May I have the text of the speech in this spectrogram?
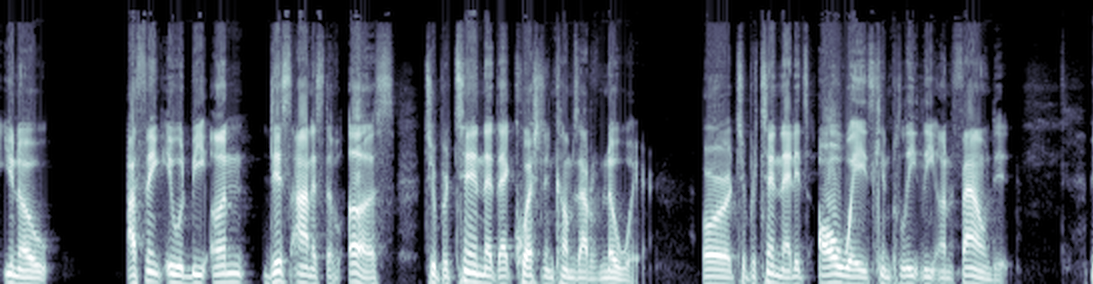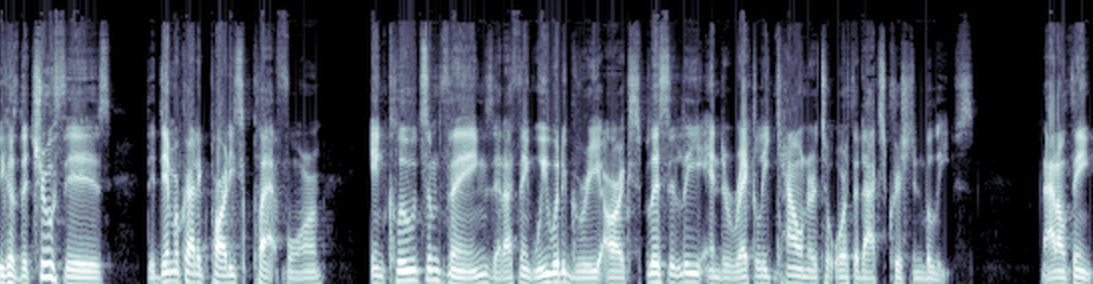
you know, I think it would be un dishonest of us to pretend that that question comes out of nowhere or to pretend that it's always completely unfounded. Because the truth is, the Democratic Party's platform includes some things that I think we would agree are explicitly and directly counter to Orthodox Christian beliefs. Now, I don't think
